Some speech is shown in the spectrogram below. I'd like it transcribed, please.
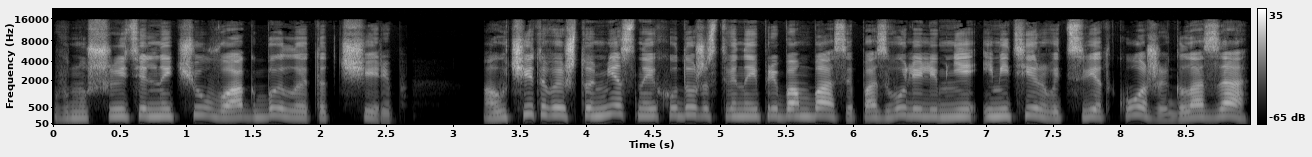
внушительный чувак был этот череп. А учитывая, что местные художественные прибамбасы позволили мне имитировать цвет кожи, глаза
